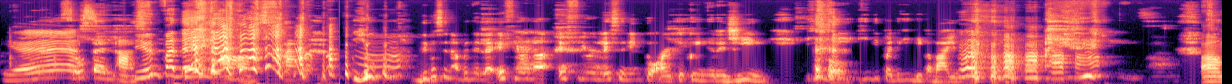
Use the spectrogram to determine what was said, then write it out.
Yes. So tell us. Yun pa din. you, di ba sinabi nila, if you're not, if you're listening to article ni Regine, hindi, hindi pwede hindi ka bayo. Um,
